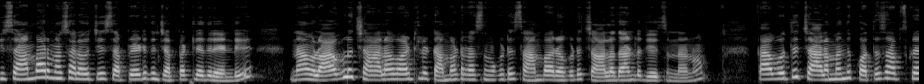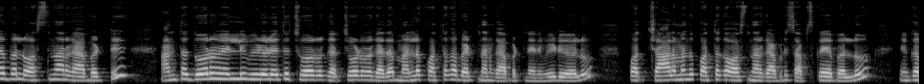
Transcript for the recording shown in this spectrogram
ఈ సాంబార్ మసాలా వచ్చి సపరేట్గా చెప్పట్లేదులేండి. నా వ్లాగులో చాలా వాటిలో టమాటా రసం ఒకటి సాంబార్ ఒకటి చాలా దాంట్లో చేస్తున్నాను. కాకపోతే చాలామంది కొత్త సబ్స్క్రైబర్లు వస్తున్నారు కాబట్టి అంత దూరం వెళ్ళి వీడియోలు అయితే చూడరు చూడరు కదా. మళ్ళీ కొత్తగా పెడుతున్నాను కాబట్టి నేను వీడియోలు. కొత్త చాలామంది కొత్తగా వస్తున్నారు కాబట్టి సబ్స్క్రైబర్లు. ఇంకా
